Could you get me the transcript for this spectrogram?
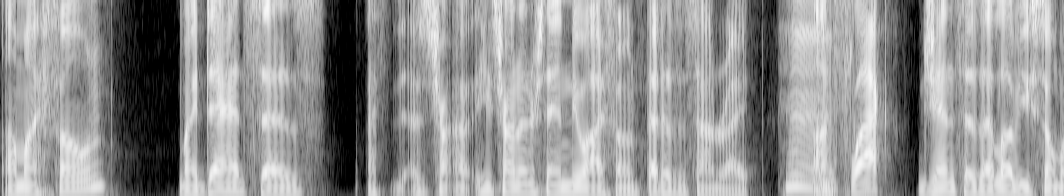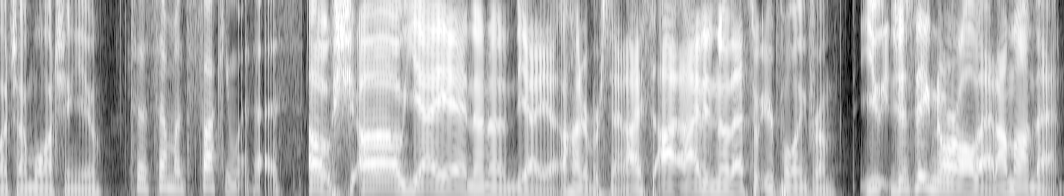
On my phone, my dad says I, I was trying. Uh, he's trying to understand new iPhone. That doesn't sound right. Hmm. On Slack, Jen says, "I love you so much. I'm watching you." So someone's fucking with us. Oh, sh- oh yeah, yeah, no, no, yeah, yeah, 100. percent I didn't know that's what you're pulling from. You just ignore all that. I'm on that.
